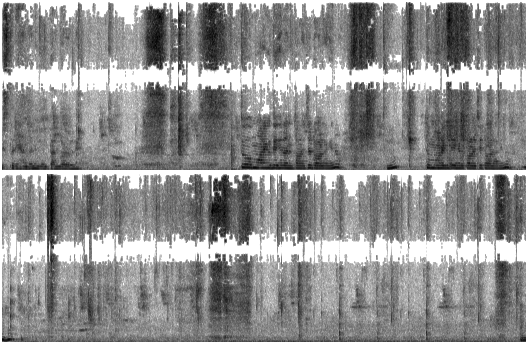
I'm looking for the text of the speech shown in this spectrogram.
यस्तरी खान्छ नि मुखबाङ गराउने त्यो मरेको देखेर नि तँलाई चाहिँ डर लागेन? त्यो मरेको देखेर तँलाई चाहिँ डर लागेन? अनि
